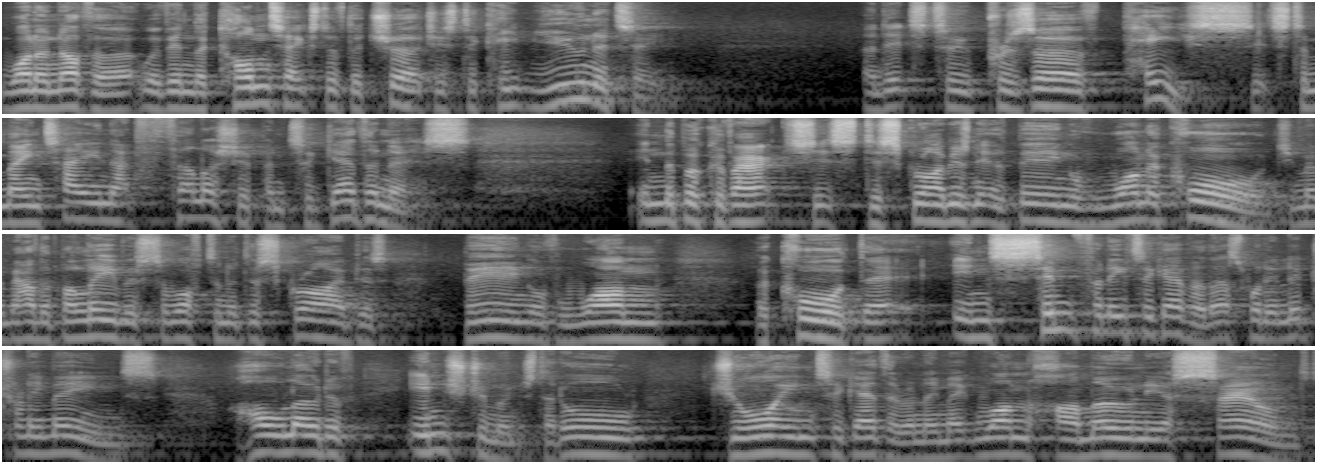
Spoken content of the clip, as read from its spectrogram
one another within the context of the church is to keep unity and it's to preserve peace, it's to maintain that fellowship and togetherness. In the book of Acts, it's described, isn't it, as being of one accord. Do you remember how the believers so often are described as being of one accord? They're in symphony together. That's what it literally means. A whole load of instruments that all join together and they make one harmonious sound.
